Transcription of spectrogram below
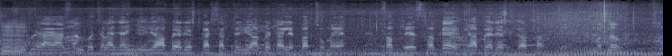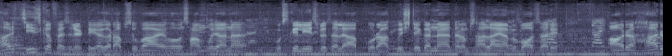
हम्म। सुबह आया शाम को चला जाएँगे यहाँ पे रेस्ट कर सकते हैं यहाँ पे टॉयलेट बाथरूम है। सब फ्रेश होके यहाँ पे रेस्ट कर सकते मतलब हर चीज़ का फैसिलिटी अगर आप सुबह आए हो शाम को जाना है उसके लिए स्पेशल है आपको रात को स्टे करना है धर्मशाला है यहाँ पे बहुत सारे। और हर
